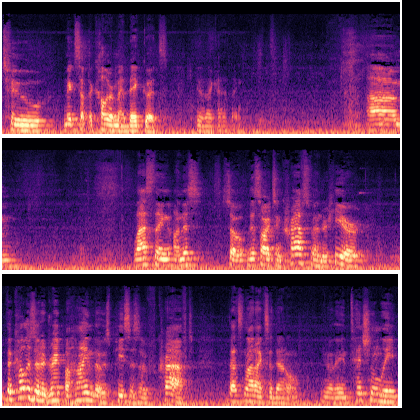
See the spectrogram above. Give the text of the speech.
to mix up the color of my baked goods? You know, that kind of thing. Um, last thing on this, so this arts and crafts vendor here, the colors that are draped behind those pieces of craft, that's not accidental. You know, they intentionally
